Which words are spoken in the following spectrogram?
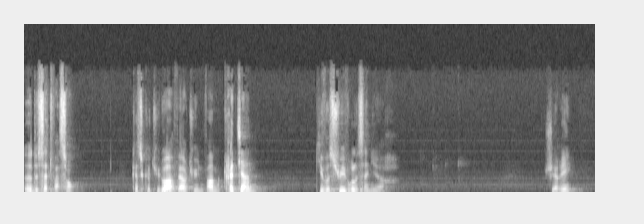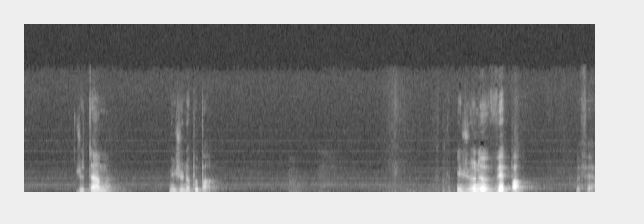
de cette façon. Qu'est-ce que tu dois faire? Tu es une femme chrétienne qui veut suivre le Seigneur. Chérie, je t'aime, mais je ne peux pas. et je ne vais pas le faire.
